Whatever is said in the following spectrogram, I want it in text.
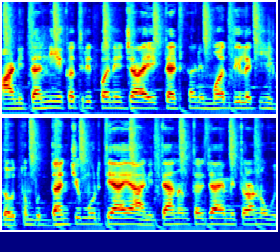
आणि त्यांनी एकत्रितपणे ज्या एक त्या ठिकाणी मत दिलं की ही गौतम बुद्धांची मूर्ती आहे आणि त्यानंतर ज्या आहे मित्रांनो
